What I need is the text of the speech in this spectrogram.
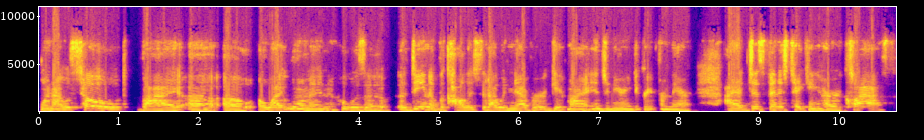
When I was told by a, a white woman who was a, a, dean of the college that I would never get my engineering degree from there. I had just finished taking her class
